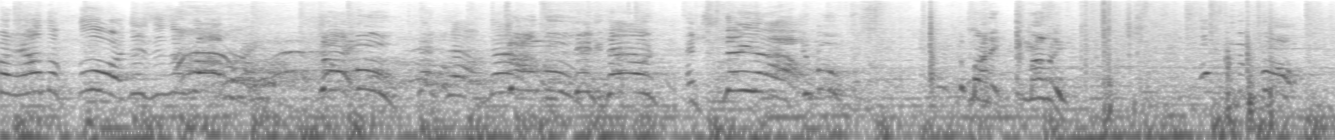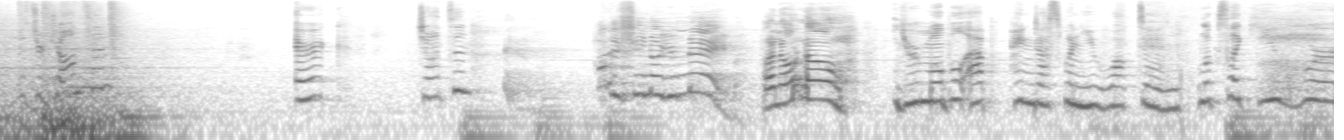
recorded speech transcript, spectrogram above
Everybody on the floor! This is a robbery! Don't move! Get down now! Don't move! Get down and stay down! You move! The money! Money! Open the phone! Mr. Johnson? Eric Johnson? How does she know your name? I don't know. Your mobile app pinged us when you walked in. Looks like you were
